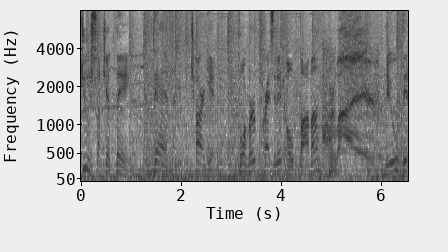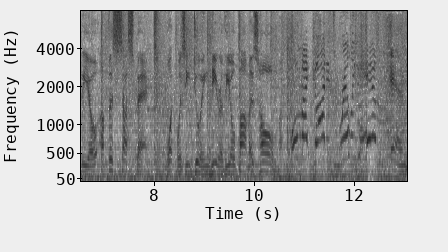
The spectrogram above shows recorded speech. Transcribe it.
do such a thing? Then, Target. Former President Obama. We're live. New video of the suspect. What was he doing near the Obama's home? Oh my God, it's really him! And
